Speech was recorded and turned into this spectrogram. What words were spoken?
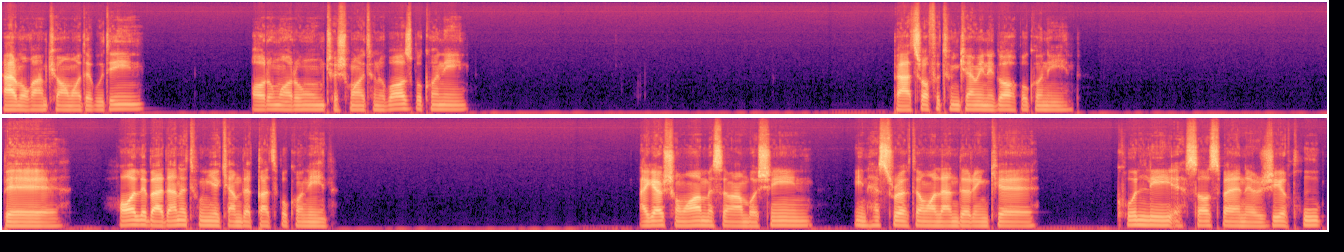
هر موقع هم که آماده بودین آروم آروم چشمایتون رو باز بکنین. به اطرافتون کمی نگاه بکنین. به حال بدنتون یکم دقت بکنین. اگر شما هم مثل من باشین این حس رو احتمالا دارین که کلی احساس و انرژی خوب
